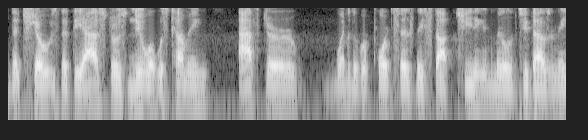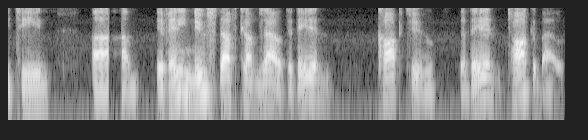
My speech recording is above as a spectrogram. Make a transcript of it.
that shows that the Astros knew what was coming after when the report says they stopped cheating in the middle of 2018. Um, if any new stuff comes out that they didn't cop to, that they didn't talk about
